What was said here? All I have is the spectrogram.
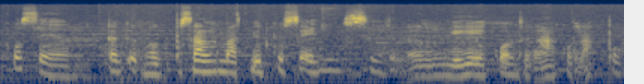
Ko, sir. Magpasalamat yun ko sa inyo, sir. Nagigikon sa ako na po.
